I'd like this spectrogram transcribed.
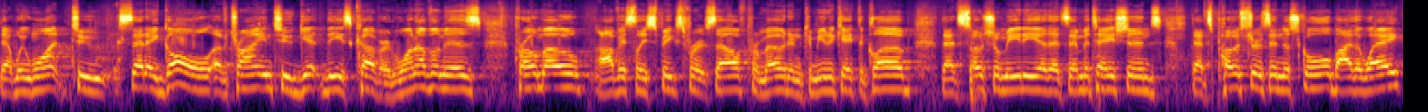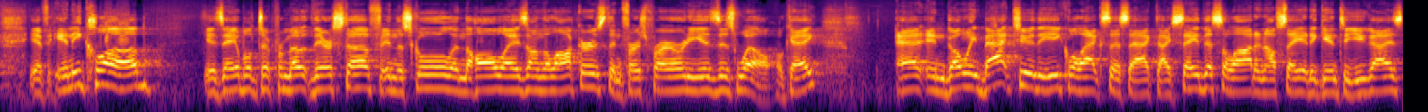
that we want to set a goal of trying to get these covered. One of them is promo, obviously speaks for itself, promote and communicate the club. That's social media, that's invitations, that's posters in the school. By the way, if any club is able to promote their stuff in the school, in the hallways, on the lockers, then first priority is as well, okay? And going back to the Equal Access Act, I say this a lot and I'll say it again to you guys.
